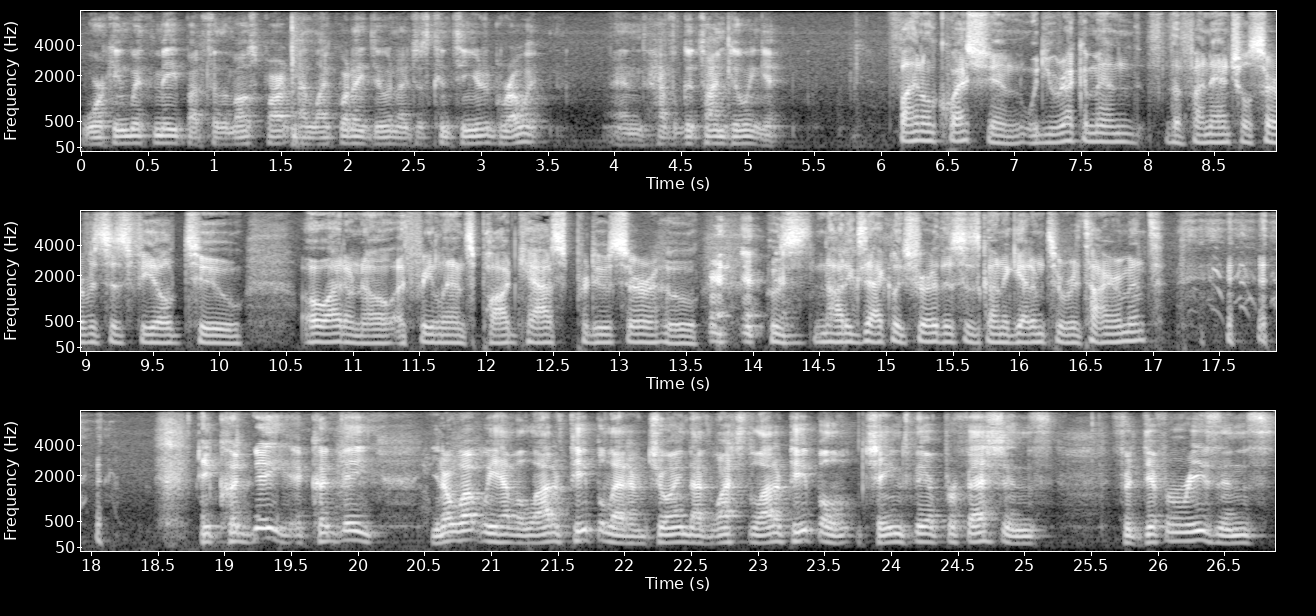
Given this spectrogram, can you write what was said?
working with me. But for the most part, I like what I do and I just continue to grow it and have a good time doing it. Final question Would you recommend the financial services field to, oh, I don't know, a freelance podcast producer who who's not exactly sure this is going to get him to retirement? it could be. It could be you know what? We have a lot of people that have joined. I've watched a lot of people change their professions for different reasons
